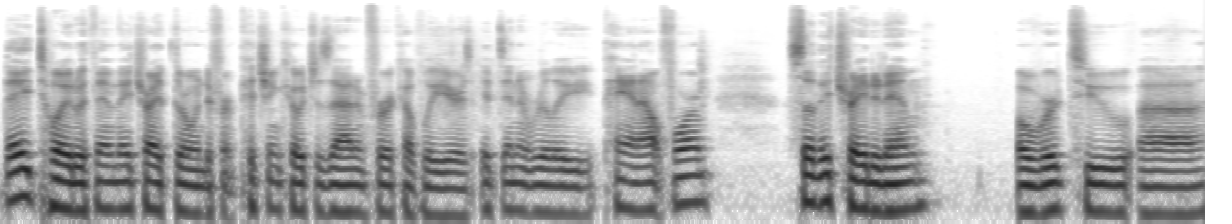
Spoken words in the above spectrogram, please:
They toyed with him. They tried throwing different pitching coaches at him for a couple of years. It didn't really pan out for him. So they traded him over to uh,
